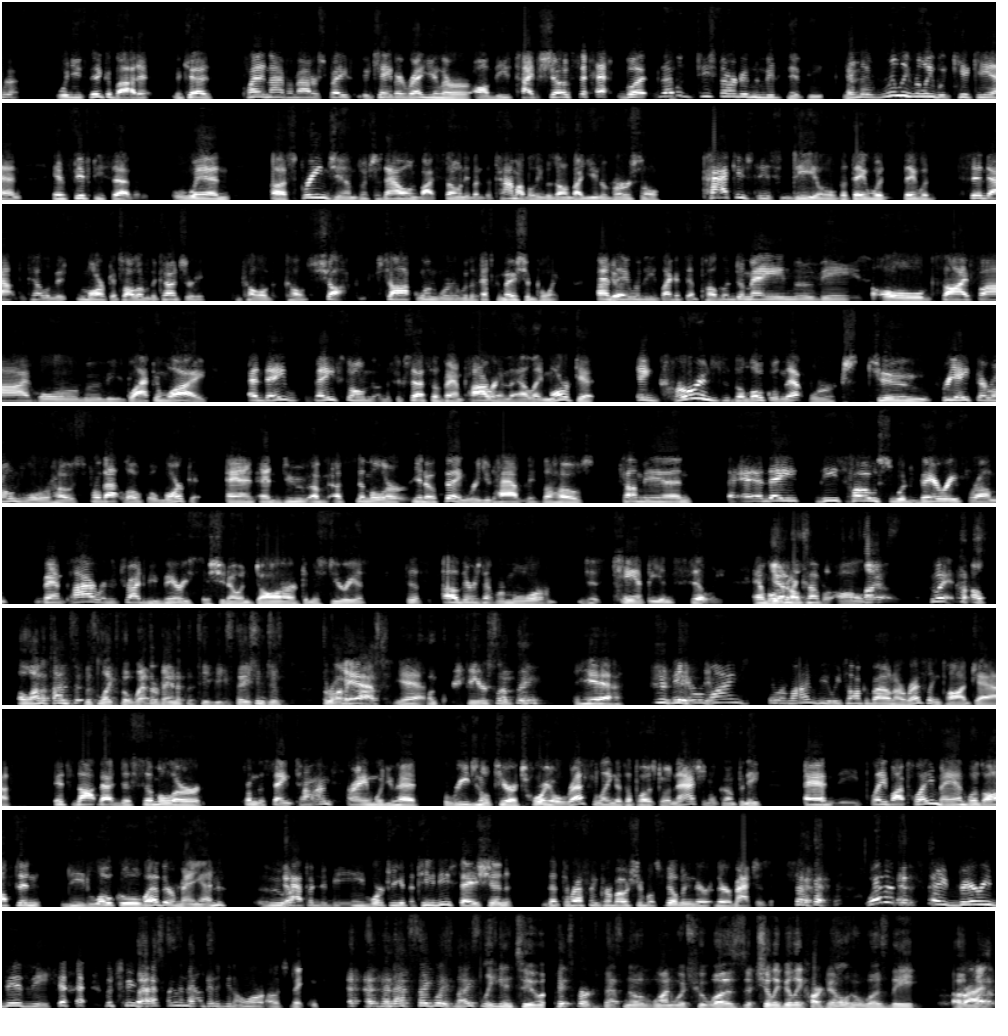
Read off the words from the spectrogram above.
when- you think about it because Plan Nine from Outer Space became a regular on these type shows. but that was she started in the mid fifties and then really, really would kick in in fifty seven when uh, Screen Gems, which is now owned by Sony, but at the time I believe was owned by Universal, packaged this deal that they would they would send out to television markets all over the country called called Shock. Shock, one word with an exclamation point. And Yep. they were these, like I said, public domain movies, old sci-fi horror movies, black and white. And they, based on the success of Vampira in the LA market, encouraged the local networks to create their own horror hosts for that local market and and do a, a similar you know thing where you'd have the, host come in and they these hosts would vary from vampire who tried to be very you know and dark and mysterious to others that were more just campy and silly and we're Yeah, going to cover all of those go ahead A, a lot of times it was like the weather weatherman at the TV station just throwing yes across yes on three feet or something. yeah it reminds it reminds me we talk about on our wrestling podcast. It's not that dissimilar from the same time frame when you had regional territorial wrestling as opposed to a national company, and the play-by-play man was often the local weatherman who Yep. happened to be working at the TV station that the wrestling promotion was filming their, their matches. So weathermen stayed very busy between That's- wrestling announcing and horror hosting. And, and that segues nicely into Pittsburgh's best known one, which who was Chilly Billy Cardille, who was the uh, Right.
